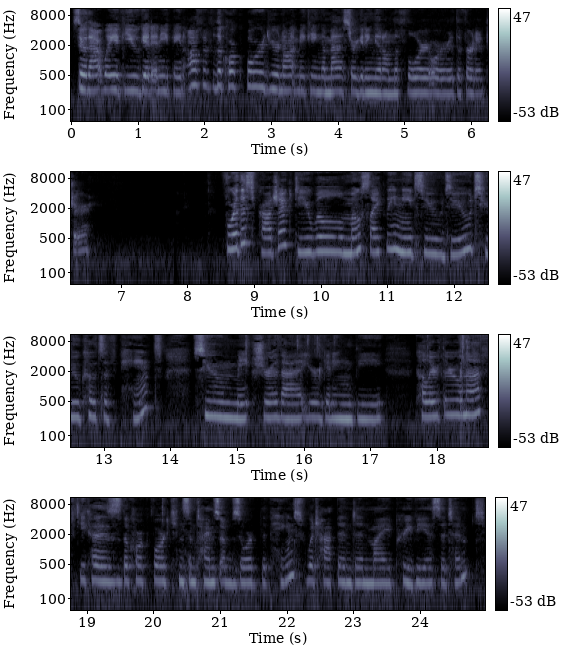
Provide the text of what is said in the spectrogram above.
So that way if you get any paint off of the cork board, you're not making a mess or getting it on the floor or the furniture. For this project, you will most likely need to do two coats of paint to make sure that you're getting the color through enough because the corkboard can sometimes absorb the paint, which happened in my previous attempt.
